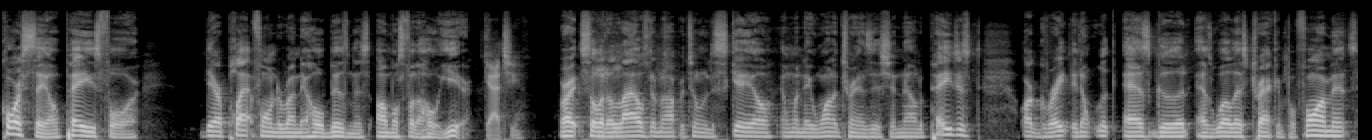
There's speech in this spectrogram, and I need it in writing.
course sale pays for their platform to run their whole business almost for the whole year, Got you. Right? So it allows them an opportunity to scale, and when they want to transition, now the pages are great. They don't look as good as well as tracking performance.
